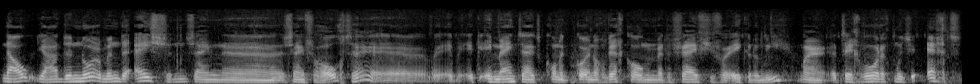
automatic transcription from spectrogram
Nou, ja, de normen, de eisen zijn, uh, zijn verhoogd. Hè. Uh, in mijn tijd kon, ik, kon je nog wegkomen met een vijfje voor economie. Maar uh, tegenwoordig moet je echt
